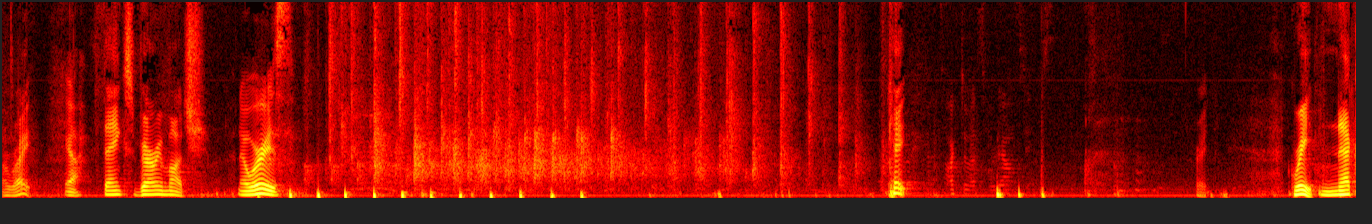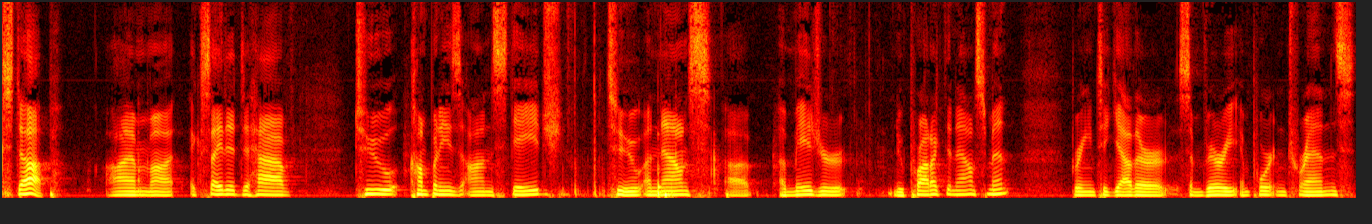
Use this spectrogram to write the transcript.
All right. Yeah. Thanks very much. No worries. Okay. Great. Next up, I'm uh, excited to have two companies on stage to announce uh, a major new product announcement, bringing together some very important trends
